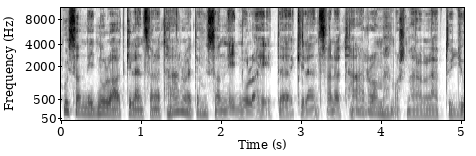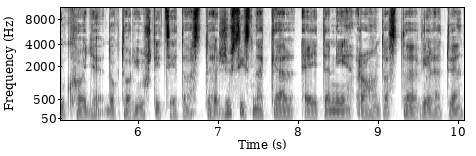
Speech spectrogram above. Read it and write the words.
24 06 95 3, vagy 24 07 95 3. Most már legalább tudjuk, hogy dr. Justicét azt Jussisnek kell ejteni, Rahant azt vélhetően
